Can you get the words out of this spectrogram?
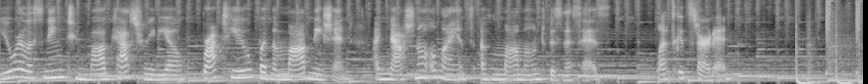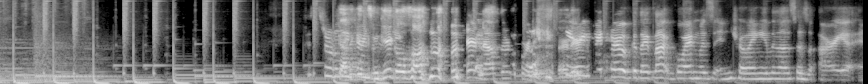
You are listening to Mobcast Radio, brought to you by the Mob Nation, a national alliance of mom owned businesses. Let's get started. Just totally Gotta get some giggles on, on there now. The recording started. clearing my throat because I thought Gwen was introing, even though it says Aria.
